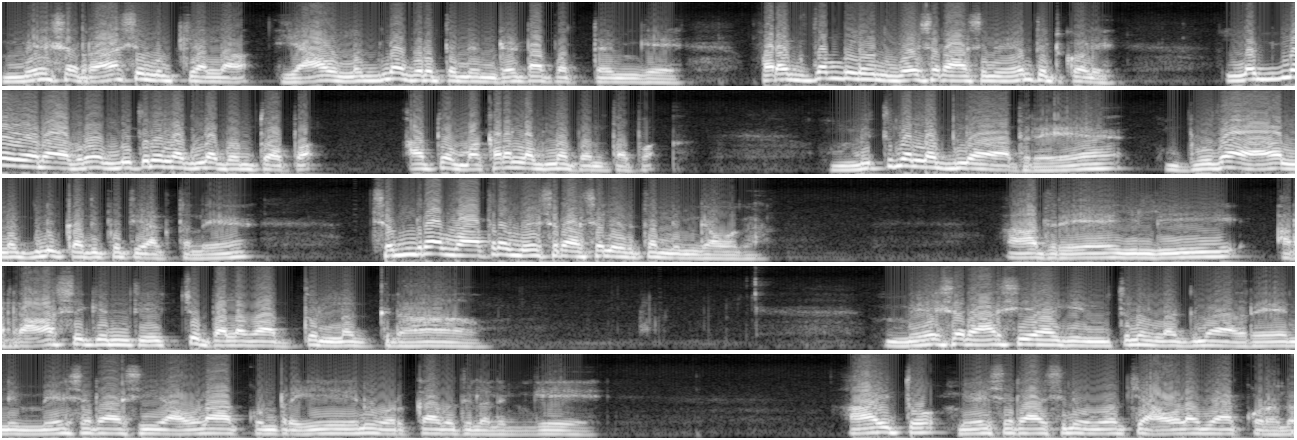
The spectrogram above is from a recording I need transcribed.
ಮೇಷ ರಾಶಿ ಮುಖ್ಯ ಅಲ್ಲ, ಯಾವ ಲಗ್ನ ಬರುತ್ತೆ ನಿಮ್ಮ ಡೇಟ್ ಆಫ್ ಬರ್ತ್ ಟೈಮ್ಗೆ ಫಾರ್ ಎಕ್ಸಾಂಪಲ್ ಒಂದು ಮೇಷ ರಾಶಿನೇ ಅಂತ ಇಟ್ಕೊಳ್ಳಿ. ಲಗ್ನ ಏನಾದರೂ ಮಿಥುನ ಲಗ್ನ ಬಂತಪ್ಪ, ಅಥವಾ ಮಕರ ಲಗ್ನ ಬಂತಪ್ಪ. ಮಿಥುನ ಲಗ್ನ ಆದರೆ ಬುಧ ಲಗ್ನಕ್ಕೆ ಅಧಿಪತಿ ಆಗ್ತಾನೆ. ಚಂದ್ರ ಮಾತ್ರ ಮೇಷರಾಶಿಯಲ್ಲಿ ಇರ್ತಾನೆ ನಿಮ್ಗೆ ಅವಾಗ. ಆದರೆ ಇಲ್ಲಿ ರಾಶಿಗಿಂತ ಹೆಚ್ಚು ಬಲವಾದ್ದು ಲಗ್ನ. ಮೇಷರಾಶಿಯಾಗಿ ಮಿಥುನ ಲಗ್ನ ಆದರೆ ನಿಮ್ಮ ಮೇಷರಾಶಿ ಅವಳ ಹಾಕ್ಕೊಂಡ್ರೆ ಏನು ವರ್ಕ್ ಆಗೋದಿಲ್ಲ ನಿಮಗೆ. ಆಯಿತು, ಮೇಷರಾಶಿನೇ ಓಕೆ ಅವಳನೇ ಹಾಕೊಳ್ಳೋಣ.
